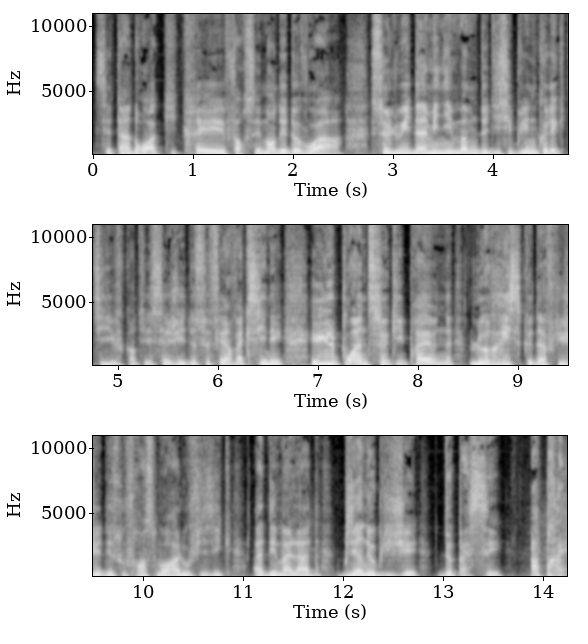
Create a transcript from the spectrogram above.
c'est un droit qui crée forcément des devoirs, celui d'un minimum de discipline collective quand il s'agit de se faire vacciner. Et il pointe ceux qui prennent le risque d'infliger des souffrances morales ou physiques à des malades bien obligés de passer après.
